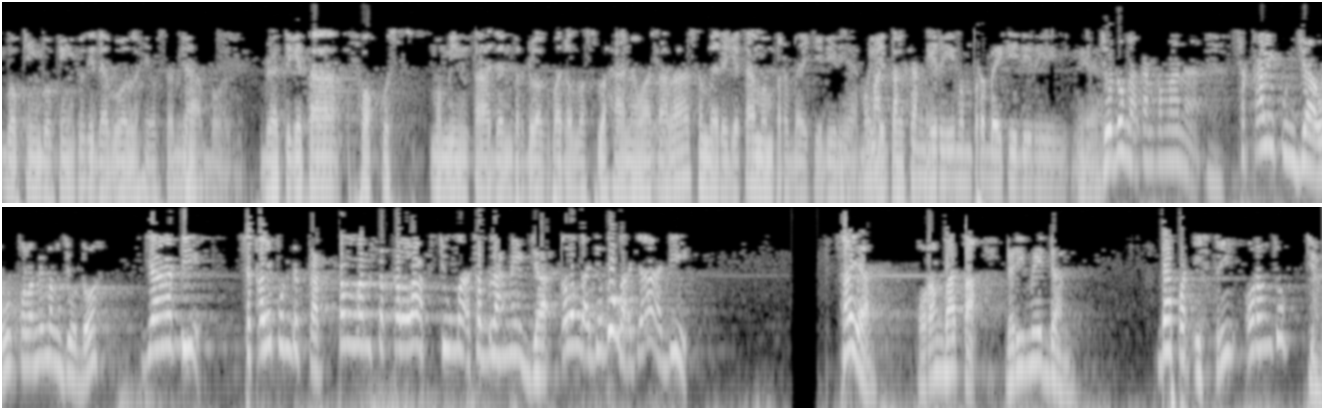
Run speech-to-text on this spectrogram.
booking-booking itu tidak boleh ya Ustaz. Tidak boleh. Berarti kita fokus meminta dan berdoa kepada Allah Subhanahu wa taala sembari kita memperbaiki diri. Ya, Begitu, memantapkan ya? diri, memperbaiki diri. Ya. Jodoh nggak akan ke mana. Sekalipun jauh, kalau memang jodoh, jadi. Sekalipun dekat, teman sekelas cuma sebelah meja. Kalau nggak jodoh nggak jadi. Saya orang Batak dari Medan, dapat istri orang Jogja.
